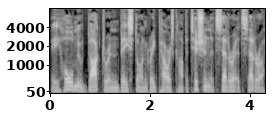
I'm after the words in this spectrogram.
a whole new doctrine based on great powers competition, et cetera, et cetera,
